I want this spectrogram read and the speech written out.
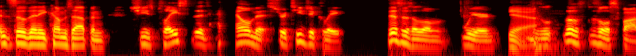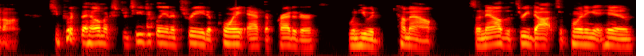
and so then he comes up and she's placed the helmet strategically. This is a little weird. This Yeah. is a little, this is a little spot on. She put the helmet strategically in a tree to point at the predator when he would come out. So now the three dots are pointing at him,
